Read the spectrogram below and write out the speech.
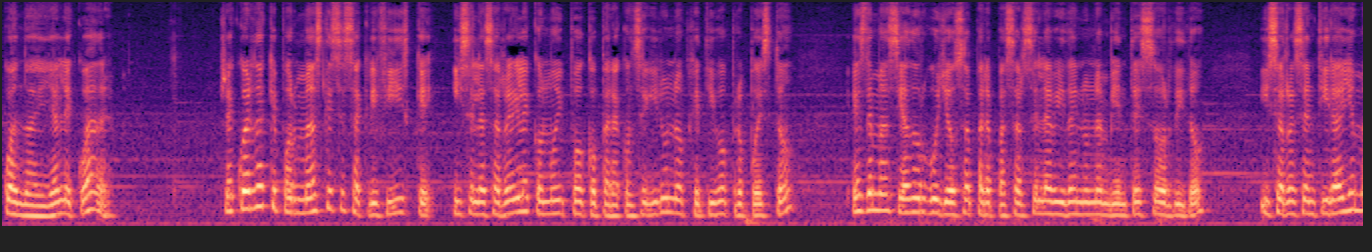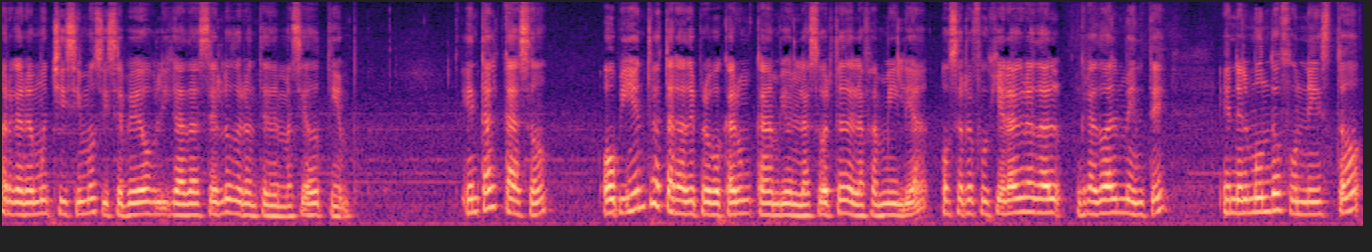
cuando a ella le cuadra. Recuerda que por más que se sacrifique y se las arregle con muy poco para conseguir un objetivo propuesto, es demasiado orgullosa para pasarse la vida en un ambiente sórdido y se resentirá y amargará muchísimo si se ve obligada a hacerlo durante demasiado tiempo. En tal caso, o bien tratará de provocar un cambio en la suerte de la familia o se refugiará gradualmente en el mundo funesto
